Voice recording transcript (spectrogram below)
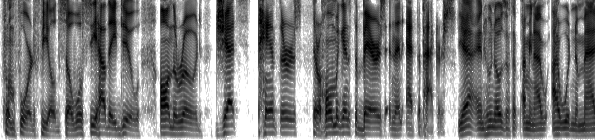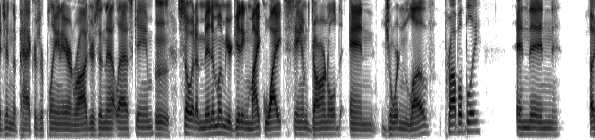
from Ford Field. So we'll see how they do on the road. Jets, Panthers, they're home against the Bears, and then at the Packers. Yeah, and who knows if the, I mean I I wouldn't imagine the Packers are playing Aaron Rodgers in that last game. Hmm. So at a minimum, you're getting Mike White, Sam Darnold, and Jordan Love probably, and then a,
